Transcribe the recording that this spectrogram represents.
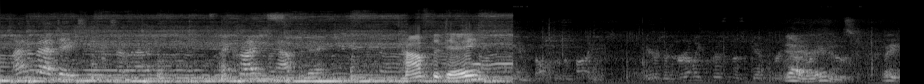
I had a bad day too, I'm I cried for half the day. Half the day? Yeah, Ravens. Wait.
